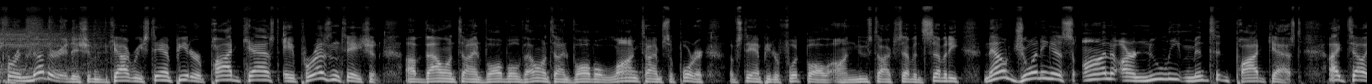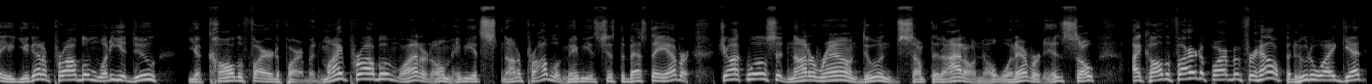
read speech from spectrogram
for another edition of the Calgary Stampeder podcast, a presentation of Valentine Volvo. Valentine Volvo, longtime supporter of Stampeder football on Newstalk 770. Now joining us on our newly minted podcast. I tell you, you got a problem, what do you do? You call the fire department. My problem? Well, I don't know. Maybe it's not a problem. Maybe it's just the best day ever. Jock Wilson not around doing something, I don't know, whatever it is. So I call the fire department for help. And who do I get?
